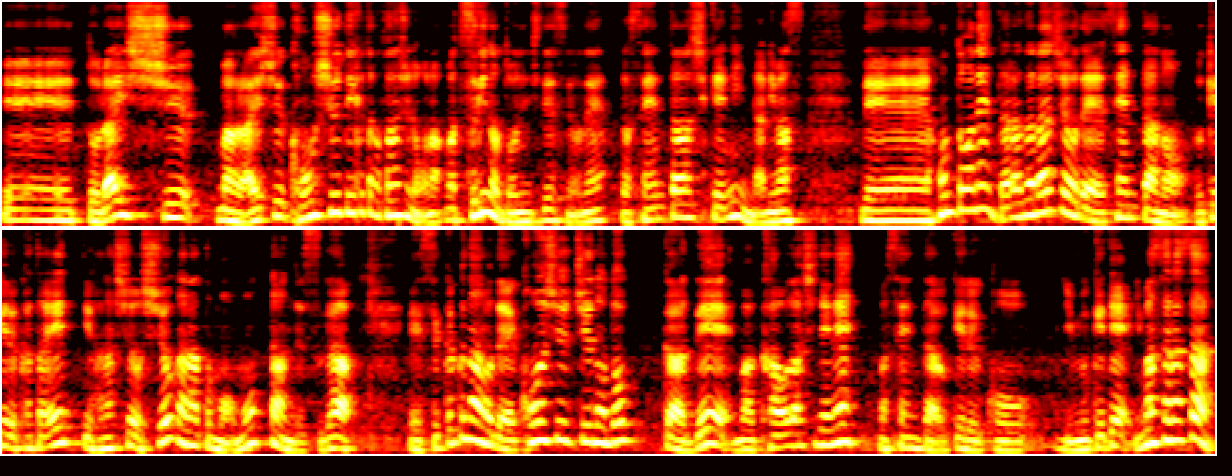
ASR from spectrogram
えー、っと、来週、まあ来週、今週って言い方が正しいのかな？まあ次の土日ですよね。センター試験になります。で、本当はね、ダラダラジオでセンターの受ける方へっていう話をしようかなとも思ったんですが、えー、せっかくなので、今週中のどっかで、まあ顔出しでね、まあ、センターを受ける子に向けて、今更さ、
